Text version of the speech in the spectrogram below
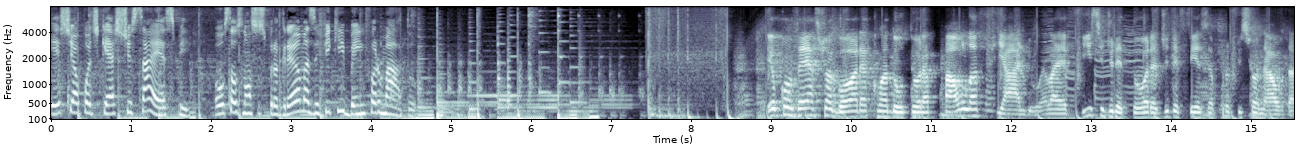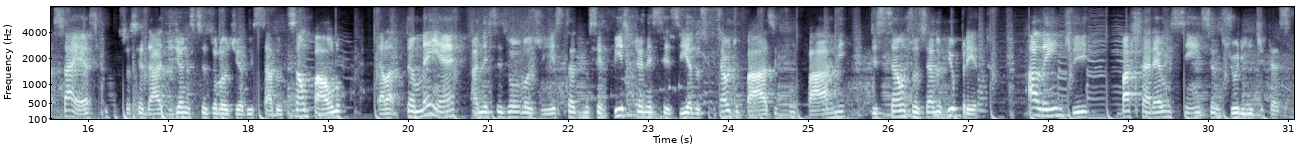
Este é o podcast SAESP. Ouça os nossos programas e fique bem informado. Eu converso agora com a doutora Paula Fialho. Ela é vice-diretora de defesa profissional da SAESP, Sociedade de Anestesiologia do Estado de São Paulo. Ela também é anestesiologista no Serviço de Anestesia do Hospital de Base FUNFARM de São José do Rio Preto, além de bacharel em Ciências Jurídicas.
